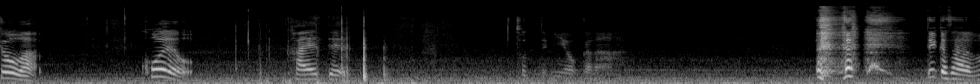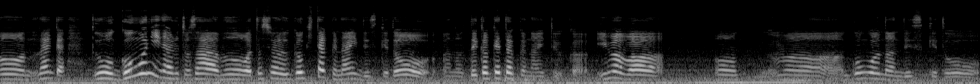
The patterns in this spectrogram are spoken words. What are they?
今日は声を変えて撮ってみようかな。ていうかさもうなんかもう午後になるとさもう私は動きたくないんですけどあの出かけたくないというか今はもうまあ午後なんですけど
